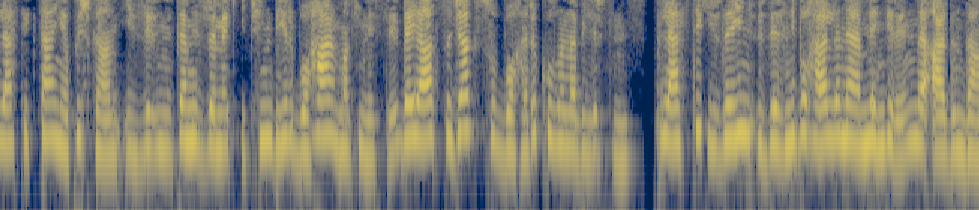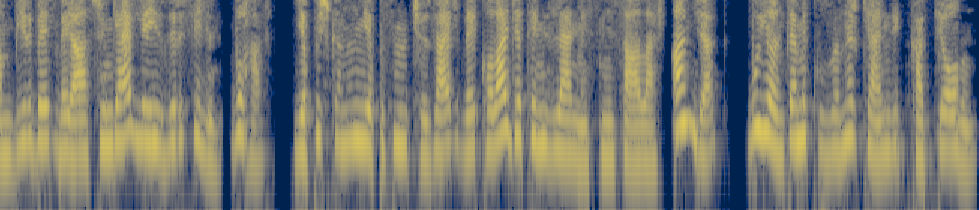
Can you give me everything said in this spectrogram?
Plastikten yapışkan izlerini temizlemek için bir buhar makinesi veya sıcak su buharı kullanabilirsiniz. Plastik yüzeyin üzerini buharla nemlendirin ve ardından bir bez veya süngerle izleri silin. Buhar, yapışkanın yapısını çözer ve kolayca temizlenmesini sağlar. Ancak, bu yöntemi kullanırken dikkatli olun.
